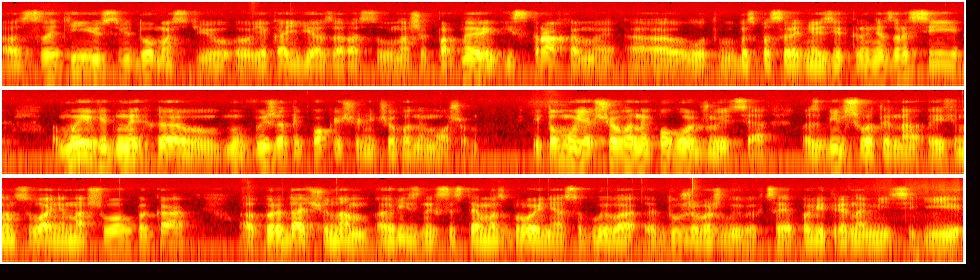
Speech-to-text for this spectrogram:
Е, З тією свідомістю, е, яка є зараз у наших партнерів, і страхами е, от безпосереднього зіткнення з Росією, ми від них ну вижати поки що нічого не можемо. І тому, якщо вони погоджуються збільшувати на фінансування нашого ОПК, передачу нам різних систем озброєння, особливо дуже важливих, це повітряна міць і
